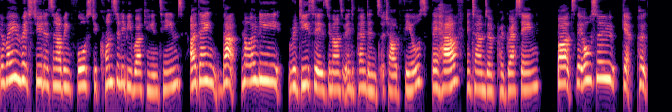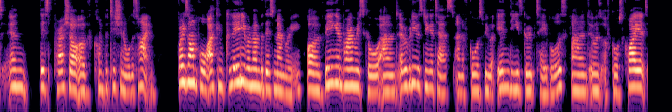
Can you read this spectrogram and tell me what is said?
the way in which students are now being forced to constantly be working in teams, I think that not only reduces the amount of independence a child feels they have in terms of progressing, but they also get put in this pressure of competition all the time. For example, I can clearly remember this memory of being in primary school and everybody was doing a test, and of course, we were in these group tables, and it was, of course, quiet.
